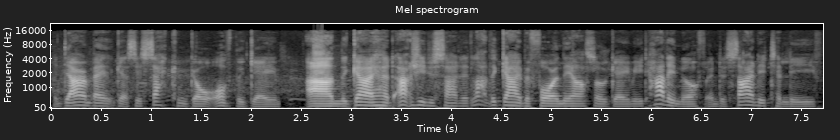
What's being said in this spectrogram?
and Darren Bent gets his second goal of the game and the guy had actually decided like the guy before in the Arsenal game he'd had enough and decided to leave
